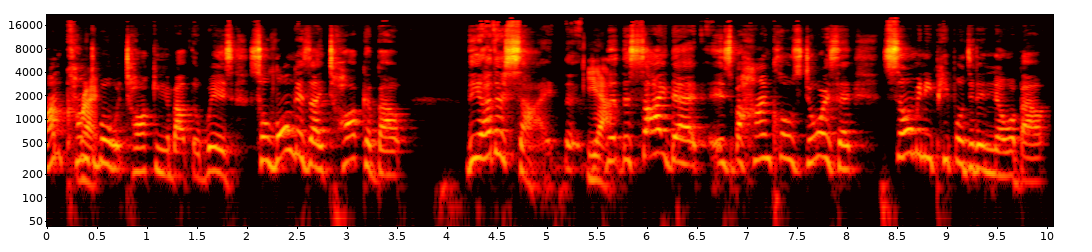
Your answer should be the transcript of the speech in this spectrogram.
I'm comfortable right. with talking about the Wiz, so long as I talk about the other side, the, yeah. the, the, side that is behind closed doors that so many people didn't know about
